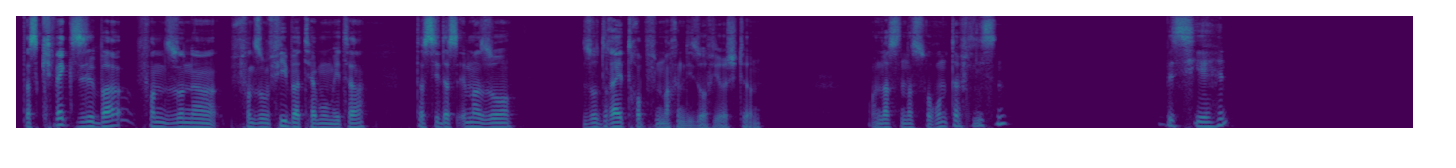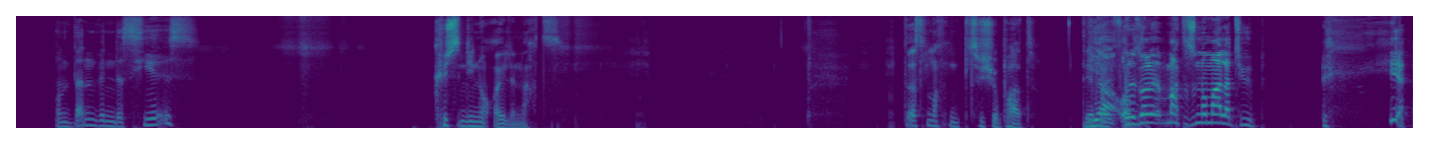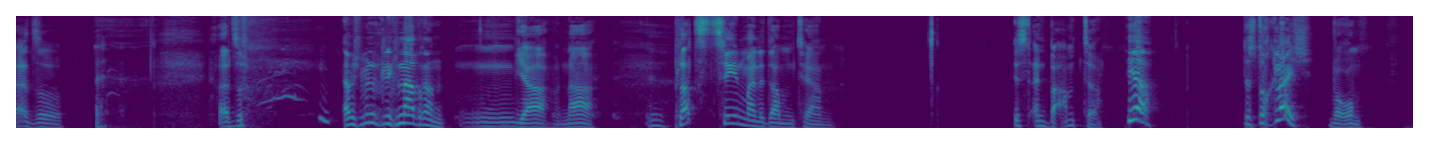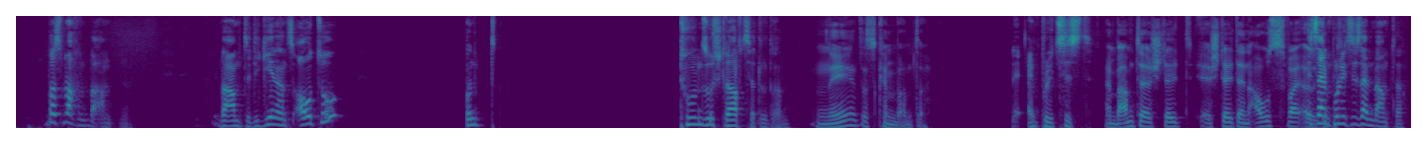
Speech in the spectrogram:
das Quecksilber von so einer, von so einem Fieberthermometer, dass sie das immer so, so drei Tropfen machen, die so auf ihre Stirn. Und lassen das so runterfließen. Bis hierhin. Und dann, wenn das hier ist, küssen die eine Eule nachts. Das macht ein Psychopath. Ja, oder soll, macht das ein normaler Typ? Ja, also. Also, Aber ich bin nah dran. ja, nah. Platz 10, meine Damen und Herren, ist ein Beamter. Ja, das ist doch gleich. Warum? Was machen Beamten? Beamte, die gehen ans Auto und tun so Strafzettel dran. Nee, das ist kein Beamter. Ein Polizist. Ein Beamter erstellt, erstellt einen Ausweis. Ist Also ein Polizist ein Beamter?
